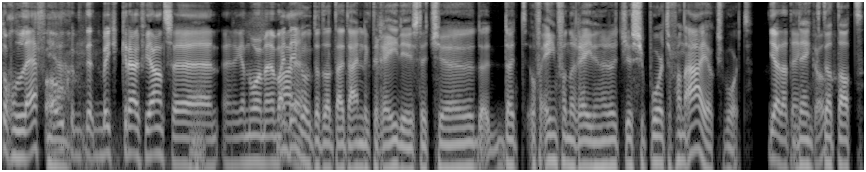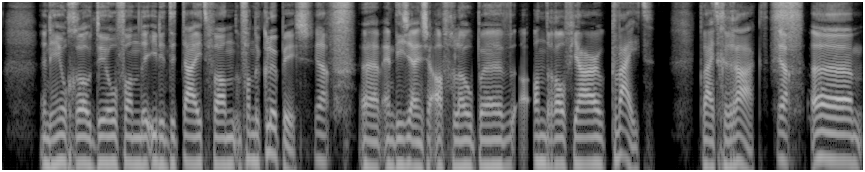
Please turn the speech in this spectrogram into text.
toch een lef Ja. ook, een, beetje Cruyffiaanse eh, eh, ja, normen en Maar ik denk ook dat dat uiteindelijk de reden is dat je, dat, of een van de redenen dat je supporter van Ajax wordt. Ja, dat denk, Ik denk ik ook. dat dat een heel groot deel van de identiteit van, van de club is. Ja. Eh, en die zijn ze afgelopen anderhalf jaar kwijt. kwijtgeraakt. Ja. Ehm,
